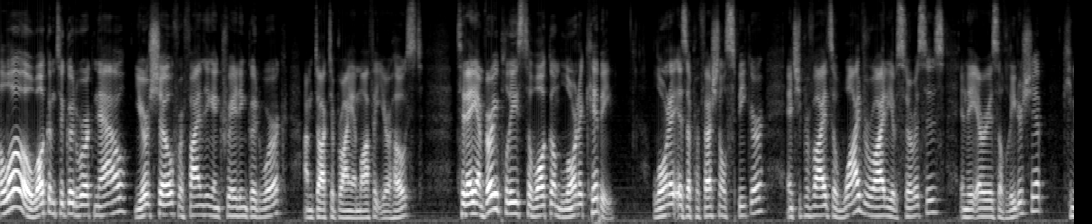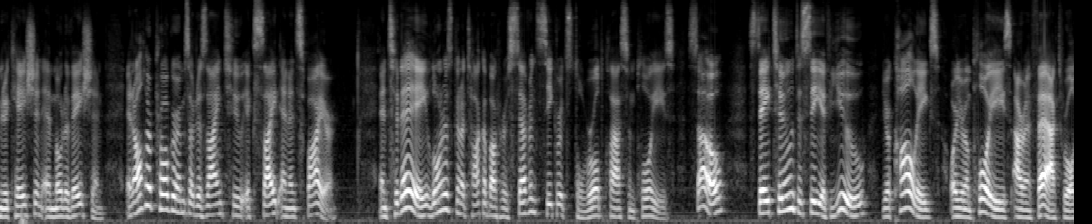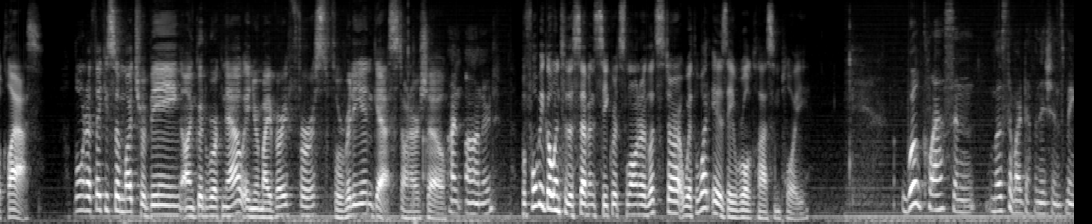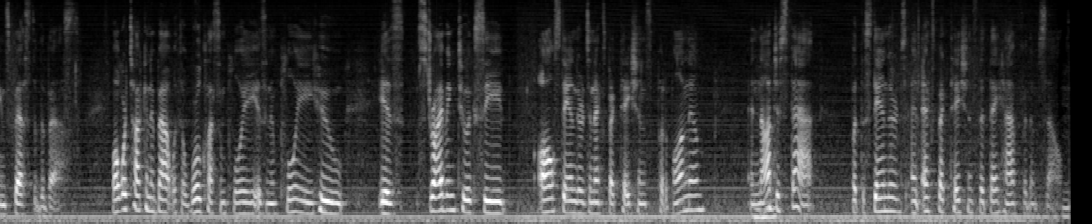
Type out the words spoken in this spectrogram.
Hello, welcome to Good Work Now, your show for finding and creating good work. I'm Dr. Brian Moffitt, your host. Today I'm very pleased to welcome Lorna Kibbey. Lorna is a professional speaker and she provides a wide variety of services in the areas of leadership, communication, and motivation. And all her programs are designed to excite and inspire. And today, Lorna is going to talk about her seven secrets to world-class employees. So, stay tuned to see if you your colleagues or your employees are in fact world class. Lorna, thank you so much for being on Good Work Now, and you're my very first Floridian guest on our show. I'm honored. Before we go into the seven secrets, Lorna, let's start with what is a world class employee? World class in most of our definitions means best of the best. What we're talking about with a world class employee is an employee who is striving to exceed all standards and expectations put upon them and not just that, but the standards and expectations that they have for themselves.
